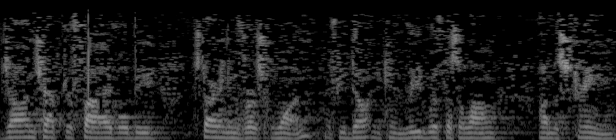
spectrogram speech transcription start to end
John chapter 5 will be starting in verse 1. If you don't, you can read with us along on the screen.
